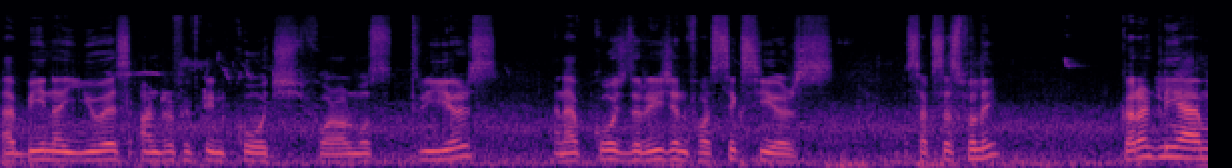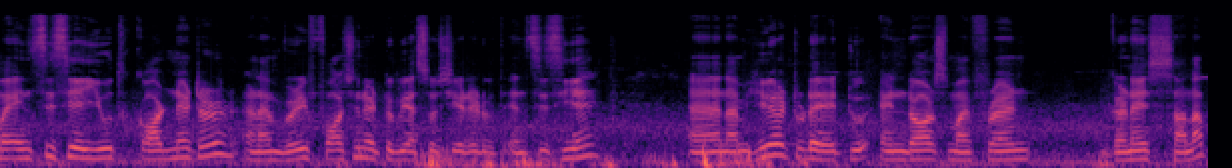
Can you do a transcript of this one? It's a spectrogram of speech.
I've been a US under 15 coach for almost three years and I've coached the region for six years successfully. Currently, I am an NCCA youth coordinator and I'm very fortunate to be associated with NCCA. And I'm here today to endorse my friend Ganesh Sanap.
